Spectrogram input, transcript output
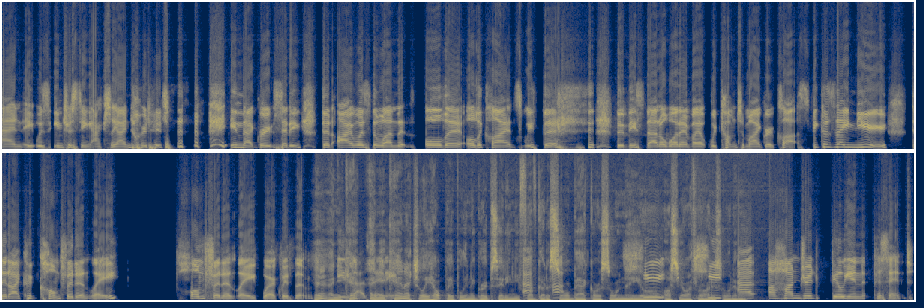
and it was interesting, actually, I noted in that group setting that I was the one that all the all the clients with the, the this, that, or whatever would come to my group class because they knew that I could confidently confidently work with them. Yeah, and you can and you can actually help people in a group setting if uh, they've got a sore uh, back or a sore knee huge, or osteoarthritis or whatever. A hundred billion percent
